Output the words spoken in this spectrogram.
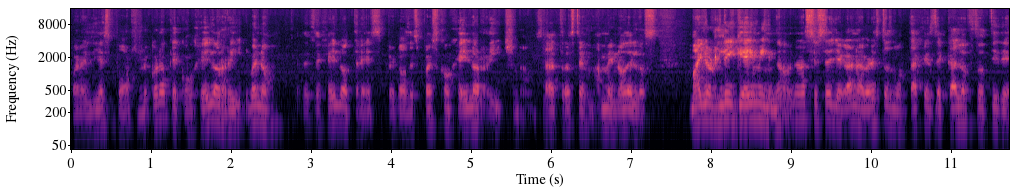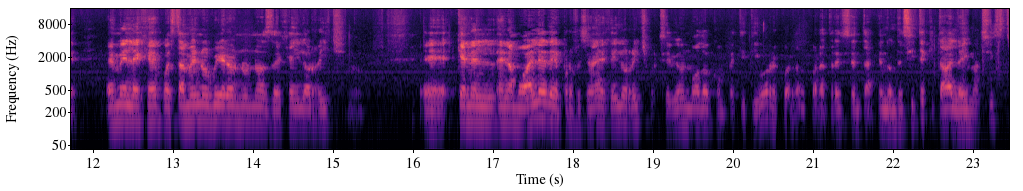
para el eSports. Recuerdo que con Halo Reach, bueno, desde Halo 3, pero después con Halo Reach, ¿no? O sea, todo este mame, ¿no? De los Major League Gaming, ¿no? No sé si ustedes llegaron a ver estos montajes de Call of Duty de MLG, pues también hubieron unos de Halo Reach, ¿no? Eh, que en, el, en la modalidad de profesional de Halo Reach, porque se vio un modo competitivo, recuerdo, para 360, en donde sí te quitaba el aim assist.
